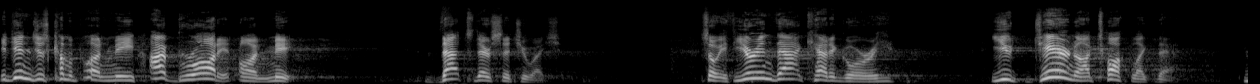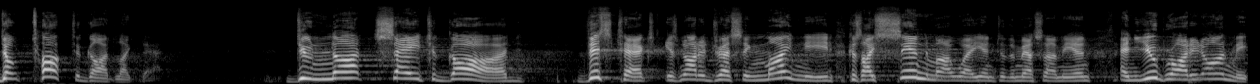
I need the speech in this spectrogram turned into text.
It didn't just come upon me, I brought it on me. That's their situation. So if you're in that category, you dare not talk like that. Don't talk to God like that. Do not say to God, this text is not addressing my need because I sinned my way into the mess I'm in and you brought it on me.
